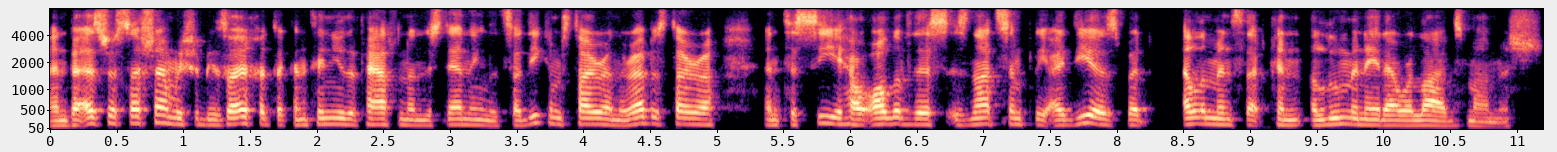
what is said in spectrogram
And Be'ezra Hashem, we should be Zaycha to continue the path and understanding the Tzadikim's Torah and the Rebbe's Torah, and to see how all of this is not simply ideas, but elements that can illuminate our lives, mamish.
